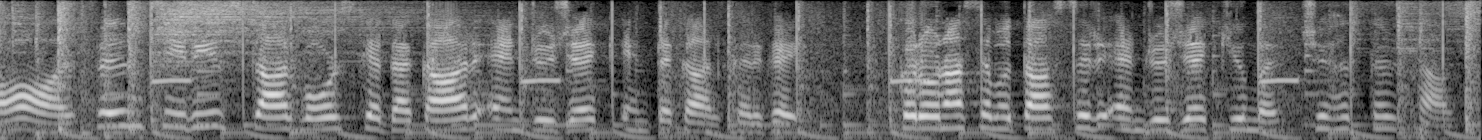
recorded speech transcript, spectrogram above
और फ़िल्म सीरीज़ स्टार वॉर्स के अदाकार एंड्रू जैक इंतकाल कर गए। कोरोना से मुतासर एंड्रू जैक की उम्र छिहत्तर साल।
